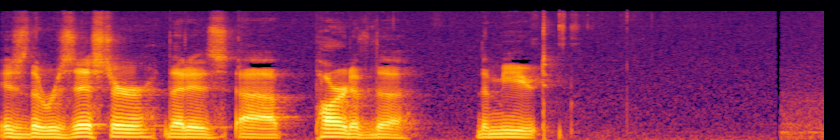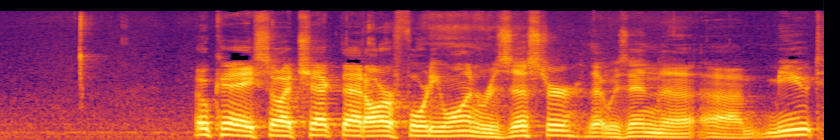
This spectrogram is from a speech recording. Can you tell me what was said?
is the resistor that is uh, part of the, the mute. Okay, so I checked that R41 resistor that was in the uh, mute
